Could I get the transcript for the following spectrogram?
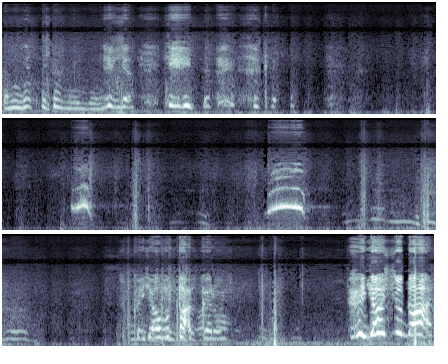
Там не сильно йде. Дивіться, дивіться. Сука. Сука, Я вот так, короче. Я сюда.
